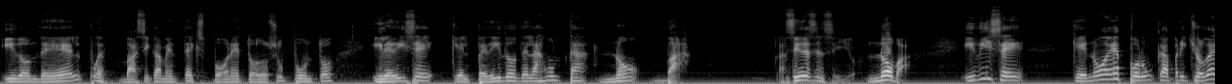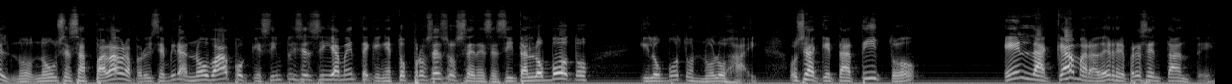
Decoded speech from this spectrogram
y donde él pues básicamente expone todos sus puntos y le dice que el pedido de la Junta no va. Así de sencillo, no va. Y dice que no es por un capricho de él, no, no usa esas palabras, pero dice, mira, no va porque simple y sencillamente que en estos procesos se necesitan los votos y los votos no los hay. O sea que Tatito en la Cámara de Representantes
